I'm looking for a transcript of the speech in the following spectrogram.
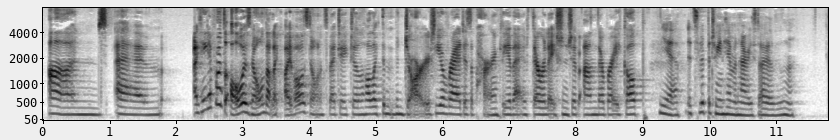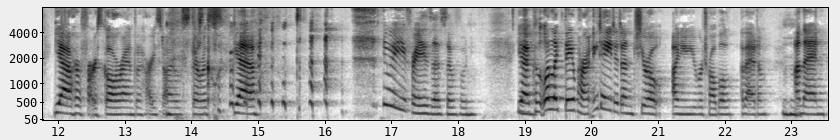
and um, I think everyone's always known that. Like I've always known it's about Jake Gyllenhaal. Like the majority of Red is apparently about their relationship and their breakup. Yeah, it's split between him and Harry Styles, isn't it? Yeah, her first go around with Harry Styles, there was yeah. The way you phrase that's so funny. Yeah, because well, like they apparently dated, and she wrote "I knew you were trouble" about him, and then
